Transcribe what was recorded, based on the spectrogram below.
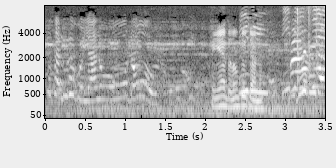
သူကလူတွေကိုရန်လို့တော့အရင်တလုံးပြတ်ကြတယ်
